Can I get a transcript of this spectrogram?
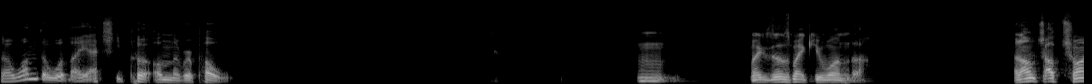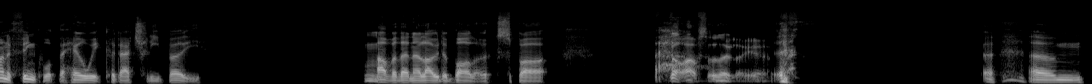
So I wonder what they actually put on the report. Mm. Makes does make you wonder. And I'm, I'm trying to think what the hell it could actually be, Hmm. other than a load of bollocks. But Oh, absolutely, yeah. um,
